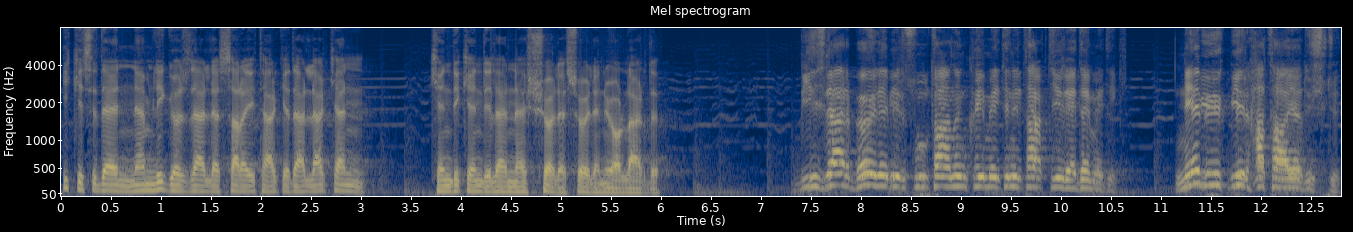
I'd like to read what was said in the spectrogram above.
ikisi de nemli gözlerle sarayı terk ederlerken kendi kendilerine şöyle söyleniyorlardı. Bizler böyle bir sultanın kıymetini takdir edemedik. Ne büyük bir hataya düştük.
